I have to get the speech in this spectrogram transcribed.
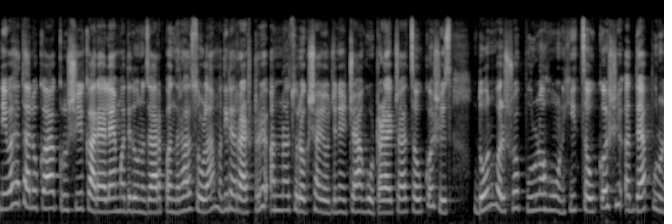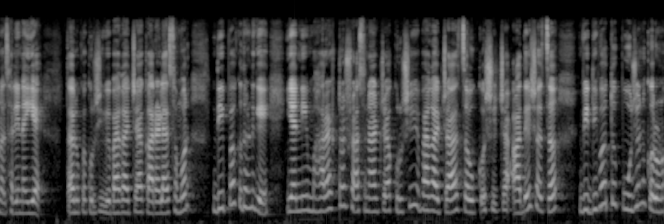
निवाह तालुका कृषी कार्यालयामध्ये दोन हजार पंधरा सोळामधील राष्ट्रीय अन्न सुरक्षा योजनेच्या घोटाळ्याच्या चौकशीस दोन वर्ष पूर्ण होऊन ही चौकशी अद्याप पूर्ण झाली नाहीये. तालुका कृषी विभागाच्या कार्यालयासमोर दीपक धणगे यांनी महाराष्ट्र शासनाच्या कृषी विभागाच्या चौकशीच्या आदेशाचं विधिवत पूजन करून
